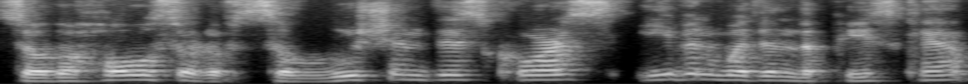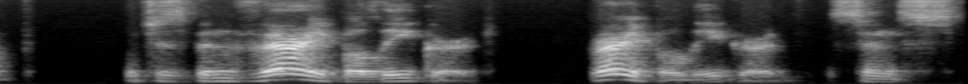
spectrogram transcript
So the whole sort of solution discourse, even within the peace camp, which has been very beleaguered, very beleaguered since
